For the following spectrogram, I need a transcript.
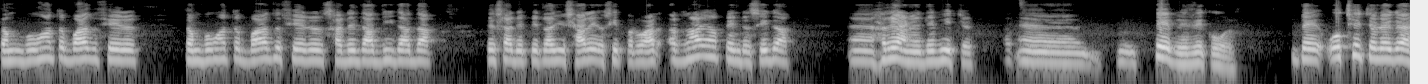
ਤੰਬੂਆਂ ਤੋਂ ਬਾਅਦ ਫਿਰ ਤੰਬੂਆਂ ਤੋਂ ਬਾਅਦ ਫਿਰ ਸਾਡੇ ਦਾਦੀ ਦਾਦਾ ਤੇ ਸਾਡੇ ਪਿਤਾ ਜੀ ਸਾਰੇ ਅਸੀਂ ਪਰਿਵਾਰ ਅਰਨਾਇਆ ਪਿੰਡ ਸੀਗਾ ਹਰਿਆਣੇ ਦੇ ਵਿੱਚ ਭੇਵੇ ਦੇ ਕੋਲ। ਤੇ ਉੱਥੇ ਚਲੇ ਗਏ।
